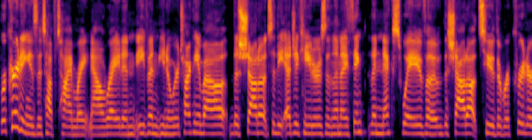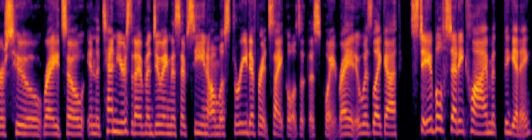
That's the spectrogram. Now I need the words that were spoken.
recruiting is a tough time right now, right? And even, you know, we are talking about the shout out to the educators. And then I think the next wave of the shout out to the recruiters who, right? So in the 10 years that I've been doing this, I've seen almost three different cycles at this point, right? It was like a stable, steady climb at the beginning.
